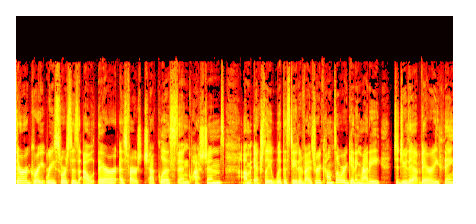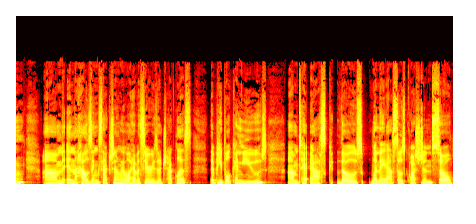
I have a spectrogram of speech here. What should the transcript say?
there are great resources out there as far as checklists and questions. Um, actually, with the State Advisory Council, we're getting ready to do that very thing. Um, in the housing section, we will have a series of checklists that people can use um, to ask those when they ask those questions. So,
